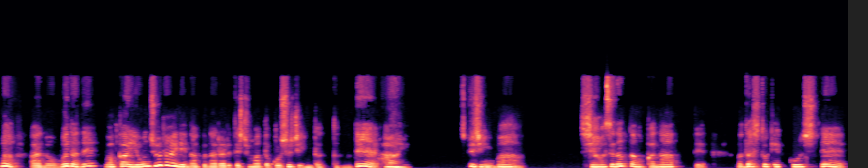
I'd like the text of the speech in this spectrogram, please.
まあ、あの、まだね、若い40代で亡くなられてしまったご主人だったので、はい。主人は幸せだったのかなって、私と結婚して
